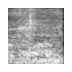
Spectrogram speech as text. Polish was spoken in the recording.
네.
